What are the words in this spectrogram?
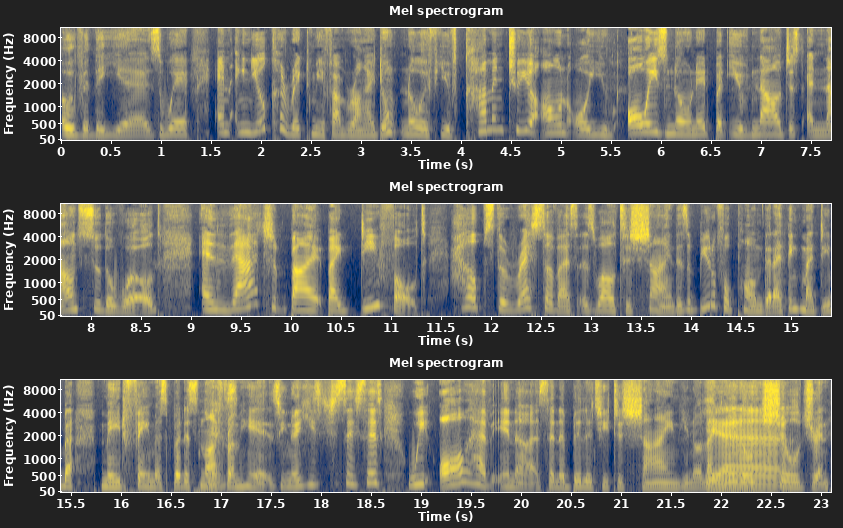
over the years where and, and you'll correct me if I'm wrong. I don't know if you've come into your own or you've always known it, but you've now just announced to the world. And that by by default helps the rest of us as well to shine. There's a beautiful poem that I think Madiba made famous, but it's not Yes. from his. You know, he just he says we all have in us an ability to shine, you know, like Yeah. little children.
